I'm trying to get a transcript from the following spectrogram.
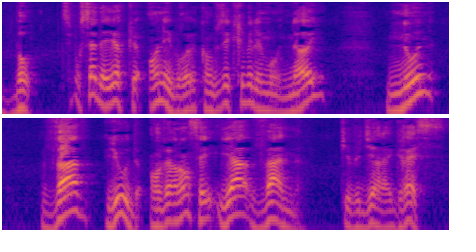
beau. C'est pour ça d'ailleurs qu'en hébreu, quand vous écrivez le mot Noy, Nun, Vav, Yud, en verlan c'est Yavan, qui veut dire la Grèce.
